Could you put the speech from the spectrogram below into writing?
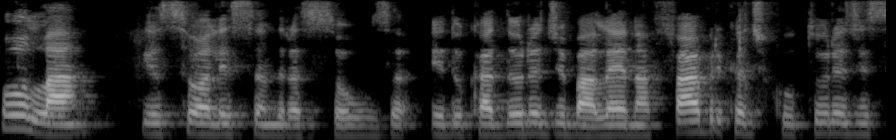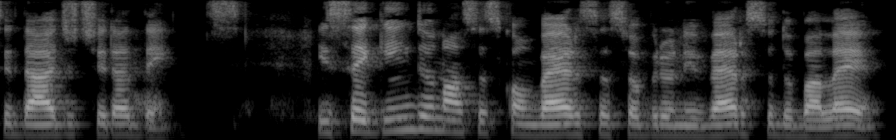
Olá, eu sou Alessandra Souza, educadora de balé na Fábrica de Cultura de Cidade Tiradentes. E seguindo nossas conversas sobre o universo do balé,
